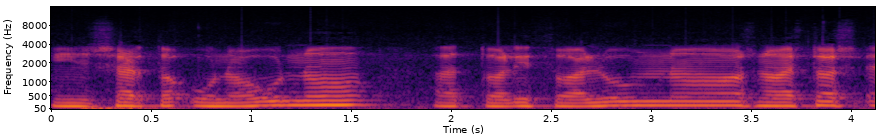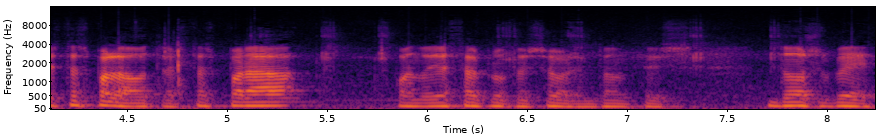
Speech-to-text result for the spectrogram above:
Inserto 1.1. Actualizo alumnos... No, esto es, esta es para la otra. Esta es para cuando ya está el profesor. Entonces, 2B,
